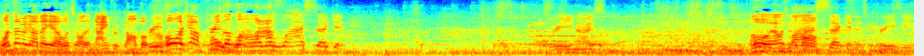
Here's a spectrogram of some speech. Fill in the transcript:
one time I got a uh, what's it called a nine fruit combo. Freeze. Oh, I got freeze oh, on the wow, last. the last second. Three, nice. Oh, I almost hit the last second is crazy.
